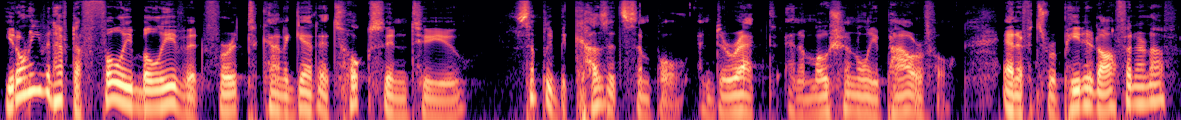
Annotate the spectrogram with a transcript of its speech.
you don't even have to fully believe it for it to kind of get its hooks into you simply because it's simple and direct and emotionally powerful. And if it's repeated often enough,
